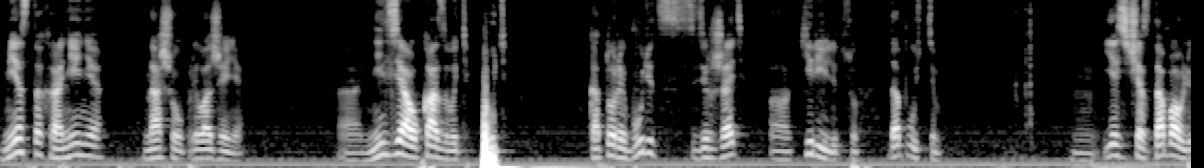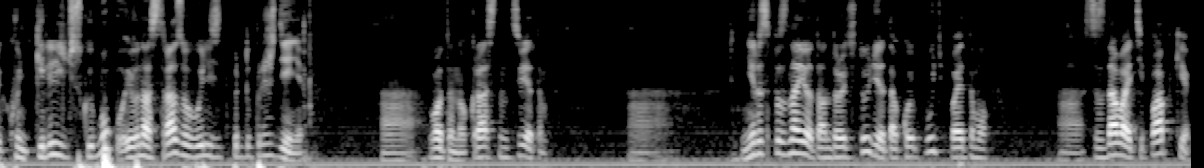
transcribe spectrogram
Место хранения нашего приложения. А, нельзя указывать путь, который будет содержать а, кириллицу. Допустим, я сейчас добавлю какую-нибудь кириллическую букву, и у нас сразу вылезет предупреждение. Вот оно, красным цветом. Не распознает Android Studio такой путь, поэтому а, создавайте папки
